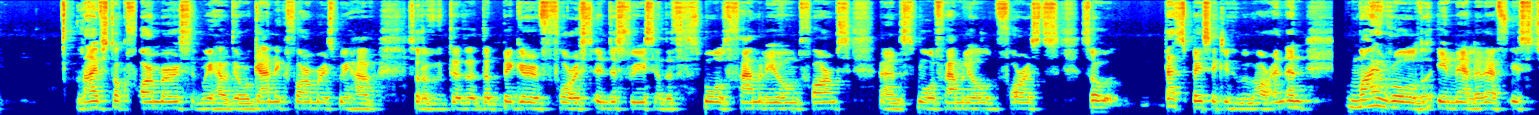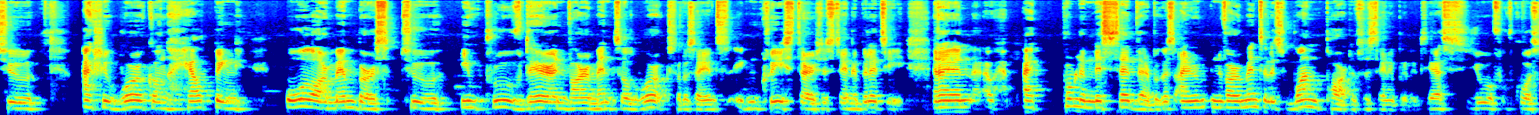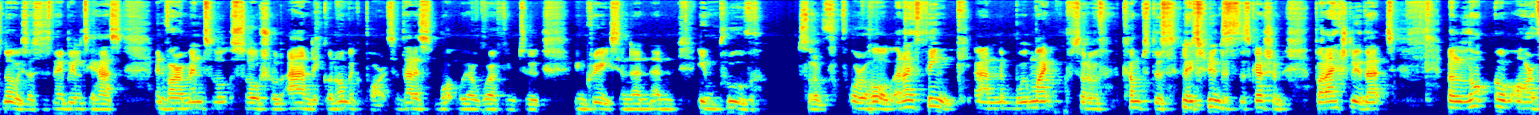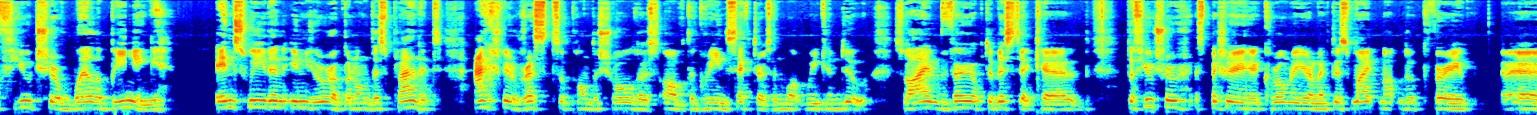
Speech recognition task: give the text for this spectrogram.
livestock farmers, we have the organic farmers, we have sort of the, the, the bigger forest industries and the small family owned farms and small family owned forests. So that's basically who we are. And, and my role in LRF is to actually work on helping all our members to improve their environmental work, so to say, and increase their sustainability. And I, and I probably missaid there because environmental is one part of sustainability. As you, of course, know, is that sustainability has environmental, social, and economic parts. And that is what we are working to increase and, and, and improve sort of or a whole. And I think, and we might sort of come to this later in this discussion, but actually that a lot of our future well-being in Sweden, in Europe, and on this planet actually rests upon the shoulders of the green sectors and what we can do. So I'm very optimistic. Uh, the future, especially in a corona year like this, might not look very uh,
